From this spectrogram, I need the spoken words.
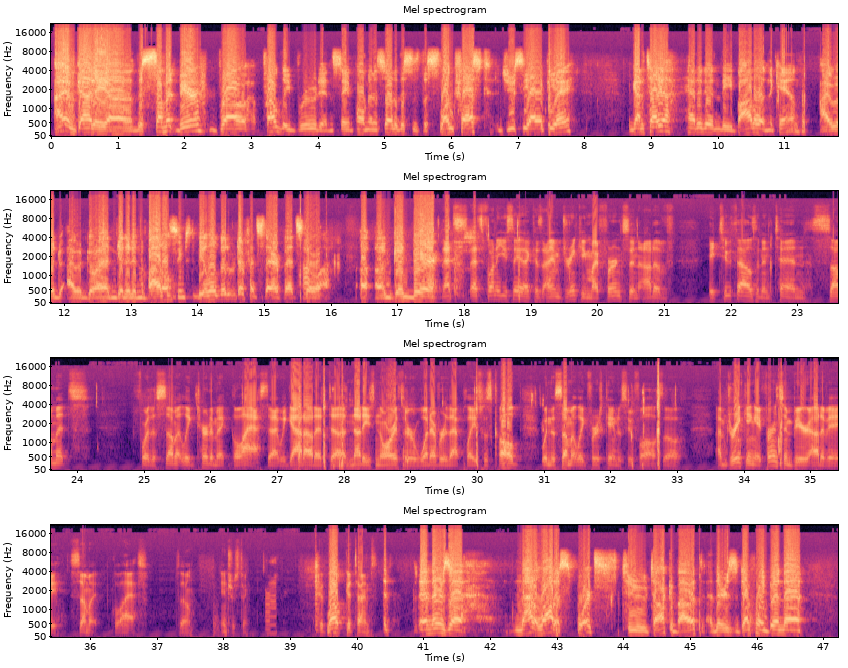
I have got a uh, the Summit beer, brow, proudly brewed in St. Paul, Minnesota. This is the Slugfest Juicy IPA. I got to tell you, had it in the bottle and the can, I would I would go ahead and get it in the bottle. Seems to be a little bit of a difference there, but still a, a, a good beer. That's that's funny you say that because I am drinking my Fernson out of a 2010 Summits for the Summit League tournament glass that we got out at uh, Nutty's North or whatever that place was called when the Summit League first came to Sioux Falls. So I'm drinking a Fernson beer out of a Summit glass. So interesting. Good, Well- good times. and there's a not a lot of sports to talk about. There's definitely been a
